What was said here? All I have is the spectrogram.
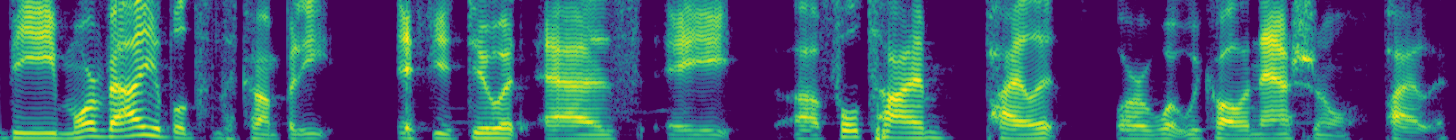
be more valuable to the company if you do it as a, a full time pilot or what we call a national pilot.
